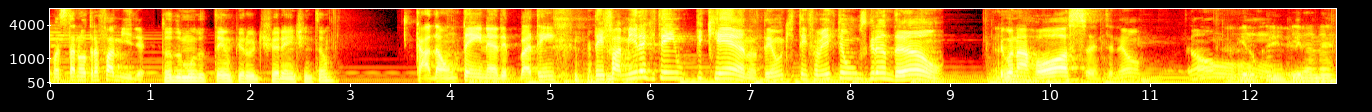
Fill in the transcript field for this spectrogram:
Quando você tá na outra família. Todo mundo tem um peru diferente, então? Cada um tem, né? Tem, tem família que tem um pequeno, tem um que tem família que tem uns grandão. Pegou Ah. na roça, entendeu? Então. Vira caipira, né?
